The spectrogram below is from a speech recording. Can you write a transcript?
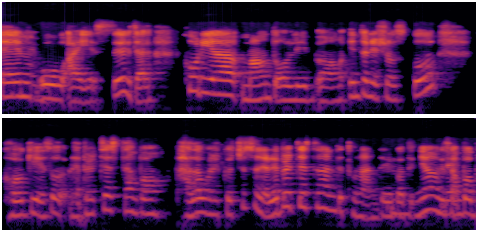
MOIS, 자, 코리아 마운트 올리브 어, 인터내셔널 스쿨 거기에서 레벨 테스트 한번 받아보실 거 추천해요. 레벨 테스트 하는데 돈 안 들거든요. 그래서 네. 한번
